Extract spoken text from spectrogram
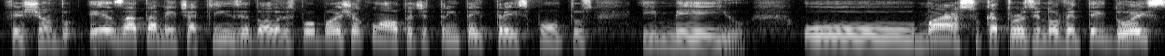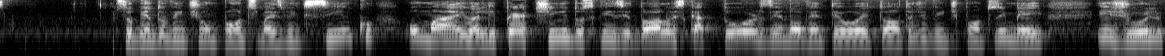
fechando exatamente a 15 dólares por bushel, com alta de 33 pontos e meio. O março, 14,92 subindo 21 pontos mais 25. O maio ali pertinho dos 15 dólares, 14,98, alta de 20 pontos e meio. E julho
